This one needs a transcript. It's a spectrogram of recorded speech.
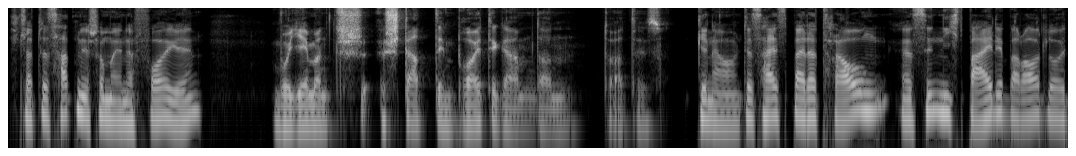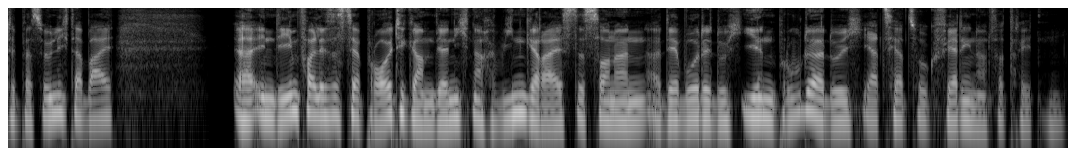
Ich glaube, das hatten wir schon mal in der Folge. Wo jemand statt dem Bräutigam dann dort ist. Genau, das heißt, bei der Trauung äh, sind nicht beide Brautleute persönlich dabei. Äh, in dem Fall ist es der Bräutigam, der nicht nach Wien gereist ist, sondern äh, der wurde durch ihren Bruder, durch Erzherzog Ferdinand vertreten.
